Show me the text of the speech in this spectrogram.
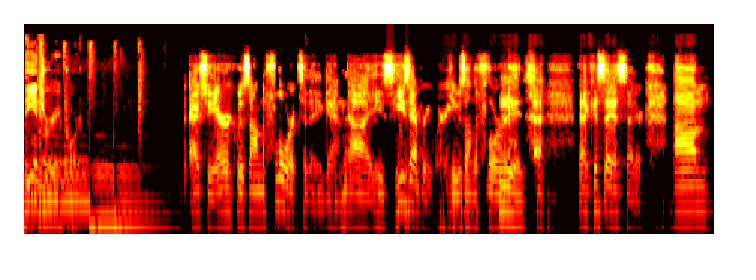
the injury report. Actually, Eric was on the floor today again. Uh, he's he's everywhere. He was on the floor he is. at Kaseya Center. Um,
